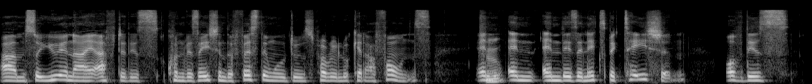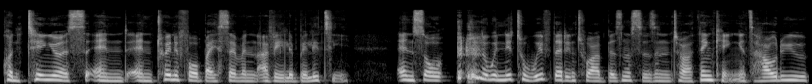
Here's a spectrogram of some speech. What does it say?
Um, so you and I, after this conversation, the first thing we'll do is probably look at our phones, and True. and and there's an expectation of this continuous and and 24 by 7 availability. And so we need to weave that into our businesses and into our thinking. It's how do you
